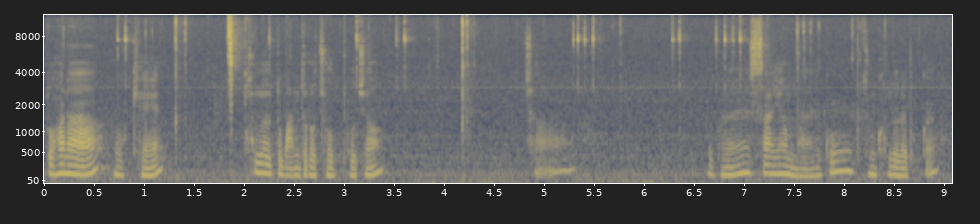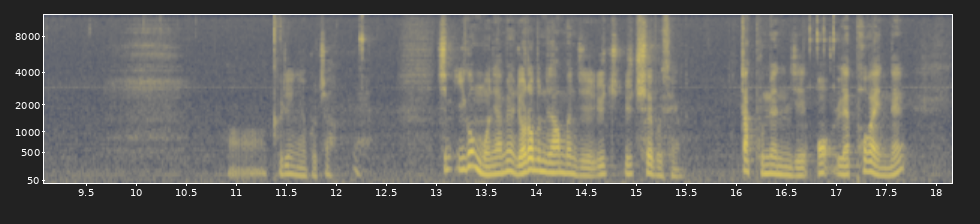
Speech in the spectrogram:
또 하나 이렇게 컬러를 또 만들어 줘 보죠. 자, 이번에 cyan 말고 무슨 컬러를 해볼까요? 어, green 해보자. 네. 지금 이건 뭐냐면 여러분들 한번 이제 유추, 해 보세요. 딱 보면 이제 어 ref가 있네.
